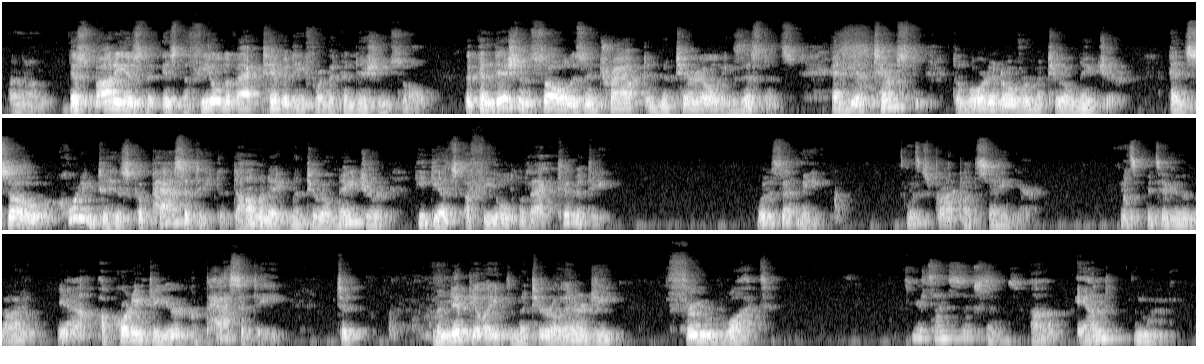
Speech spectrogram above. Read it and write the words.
Um, this body is the, is the field of activity for the conditioned soul. The conditioned soul is entrapped in material existence, and he attempts to lord it over material nature. And so, according to his capacity to dominate material nature, he gets a field of activity. What does that mean? What is Prabhupada saying here? Its a particular body. Yeah, according to your capacity to manipulate the material energy through what? Your senses. Uh, and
